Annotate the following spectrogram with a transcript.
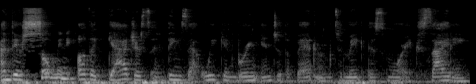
and there's so many other gadgets and things that we can bring into the bedroom to make this more exciting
